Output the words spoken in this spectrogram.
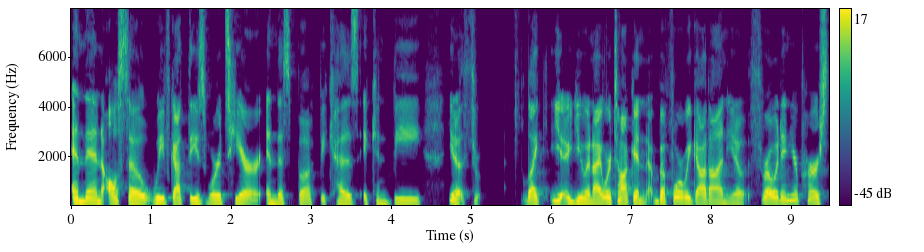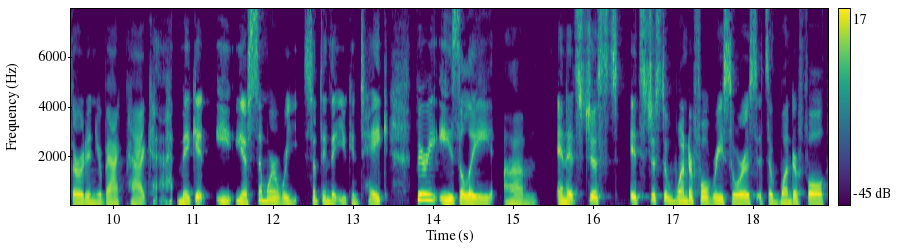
and then also we've got these words here in this book because it can be you know th- like you know, you and I were talking before we got on, you know, throw it in your purse, throw it in your backpack, make it, you know, somewhere where you, something that you can take very easily. Um, and it's just it's just a wonderful resource it's a wonderful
